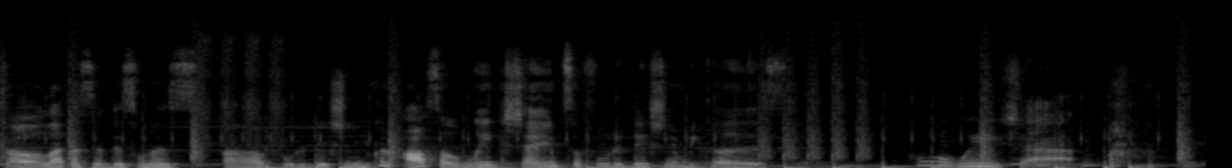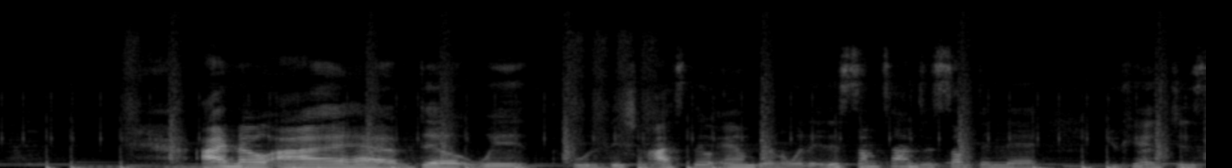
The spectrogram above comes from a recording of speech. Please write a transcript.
So, like I said, this one is uh, food addiction. You can also link shame to food addiction because who we chat. I know I have dealt with food addiction. I still am dealing with it. It's sometimes it's something that you can't just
